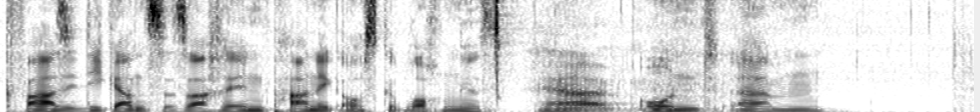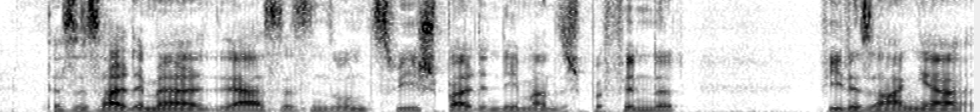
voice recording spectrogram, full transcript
quasi die ganze Sache in Panik ausgebrochen ist. Ja, Und ähm, das ist halt immer, ja, es ist so ein Zwiespalt, in dem man sich befindet. Viele sagen ja,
